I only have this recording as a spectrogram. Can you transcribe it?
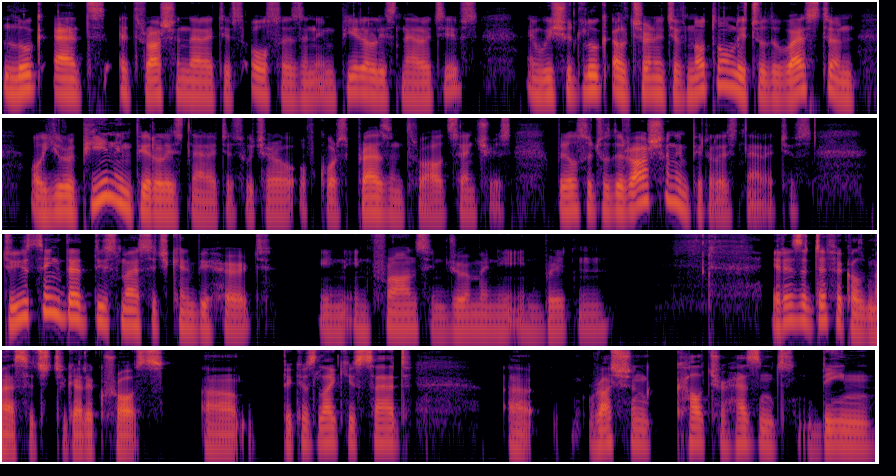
look at, at Russian narratives also as an imperialist narratives, and we should look alternative not only to the Western or European imperialist narratives, which are of course present throughout centuries, but also to the Russian imperialist narratives. Do you think that this message can be heard in, in France, in Germany, in Britain? It is a difficult message to get across uh, because, like you said, uh, Russian culture hasn't been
